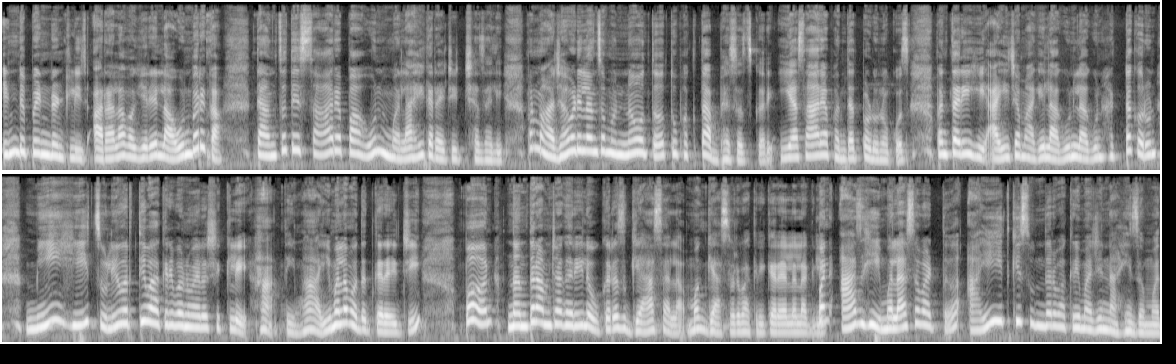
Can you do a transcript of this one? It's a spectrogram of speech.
इंडिपेंडंटली आराला वगैरे लावून बरं का. त्यांचं ते सारं पाहून मलाही करायची इच्छा झाली. पण माझ्या वडिलांचं म्हणणं होतं तू फक्त अभ्यासच कर. या साऱ्या फंद्यात पडू नकोस. पण तरीही आईच्या मागे लागून लागून हट्ट करून मी ही चुलीवरती भाकरी बनवायला शिकले. हां तेव्हा आई मला मदत करायची. पण नंतर आमच्या घरी लवकरच गॅस आला. मग गॅसवर भाकरी करायला लागली. पण आजही मला असं वाटतं आई इतकी सुंदर भाकरी माझी नाही जमत.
